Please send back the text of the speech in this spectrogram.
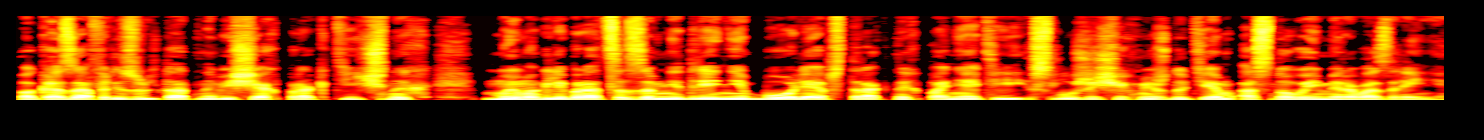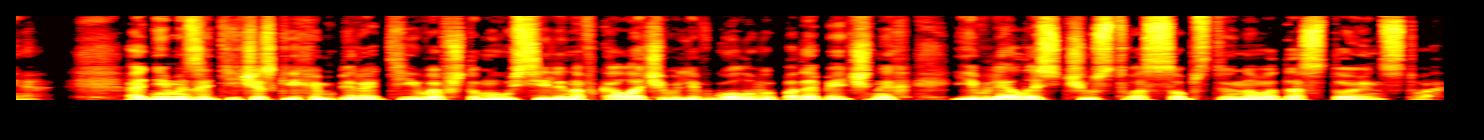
Показав результат на вещах практичных, мы могли браться за внедрение более абстрактных понятий, служащих между тем основой мировоззрения. Одним из этических императивов, что мы усиленно вколачивали в головы подопечных, являлось чувство собственного достоинства.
